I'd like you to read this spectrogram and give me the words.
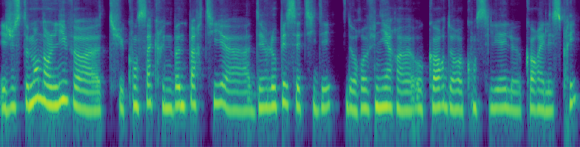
Et justement, dans le livre, tu consacres une bonne partie à développer cette idée de revenir euh, au corps, de réconcilier le corps et l'esprit.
